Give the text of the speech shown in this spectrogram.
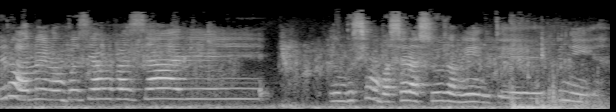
Però noi non possiamo passare... Non possiamo passare assolutamente. Quindi...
